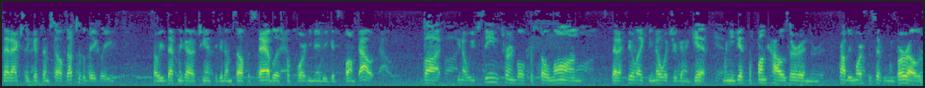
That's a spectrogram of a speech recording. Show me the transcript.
that actually get themselves up to the big league. So he's definitely got a chance to get himself established before he maybe gets bumped out. But, you know, we've seen Turnbull for so long that I feel like you know what you're going to get. When you get to Funkhouser and probably more specifically Burrows,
